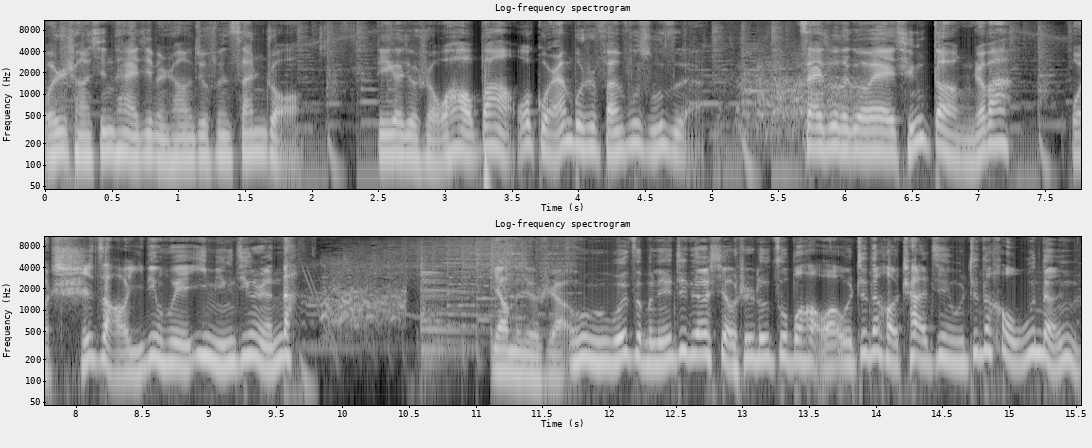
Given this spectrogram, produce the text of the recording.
我日常心态基本上就分三种，第一个就是我好棒，我果然不是凡夫俗子。在座的各位，请等着吧，我迟早一定会一鸣惊人的。要么就是哦，我怎么连这点小事都做不好啊？我真的好差劲，我真的好无能。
